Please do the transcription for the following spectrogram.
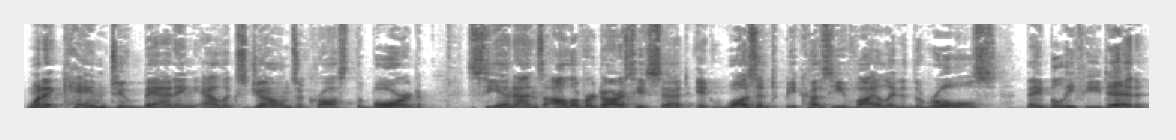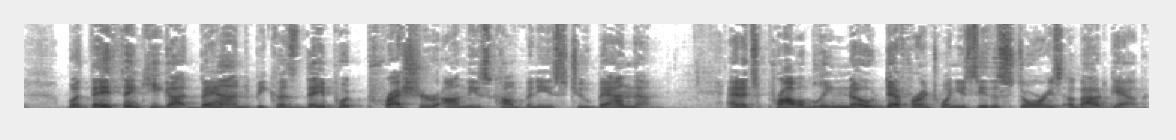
When it came to banning Alex Jones across the board, CNN's Oliver Darcy said it wasn't because he violated the rules, they believe he did, but they think he got banned because they put pressure on these companies to ban them. And it's probably no different when you see the stories about Gab.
